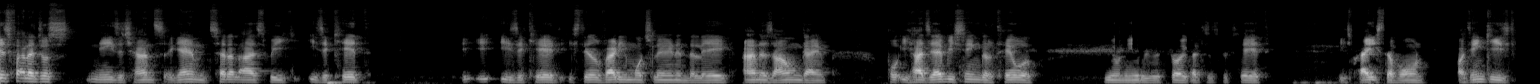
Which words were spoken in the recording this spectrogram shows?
this fella just needs a chance. Again, said it last week. He's a kid. He's a kid. He's still very much learning the league and his own game, but he has every single tool you need as a striker to succeed. He's paced the one. I think he's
